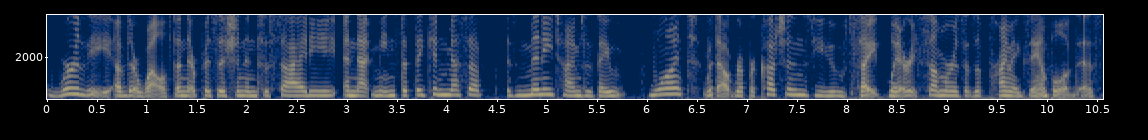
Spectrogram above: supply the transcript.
worthy of their wealth and their position in society. And that means that they can mess up as many times as they want without repercussions. You cite Larry Summers as a prime example of this.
